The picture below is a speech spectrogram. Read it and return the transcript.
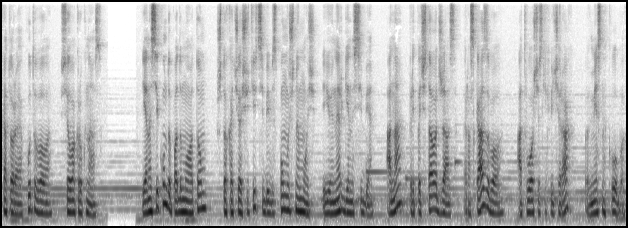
которая окутывала все вокруг нас. Я на секунду подумал о том, что хочу ощутить в себе беспомощную мощь ее энергии на себе. Она предпочитала джаз, рассказывала о творческих вечерах в местных клубах.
